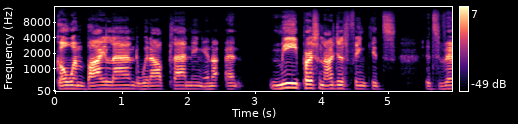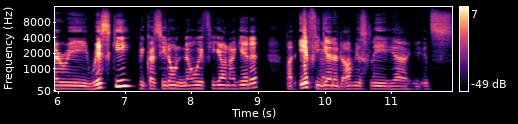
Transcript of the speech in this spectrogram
go and buy land without planning, and and me personally, I just think it's it's very risky because you don't know if you're gonna get it. But if you get it, obviously, yeah, it's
